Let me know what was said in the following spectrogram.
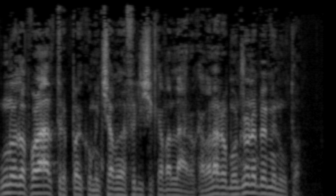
uno dopo l'altro e poi cominciamo da Felice Cavallaro. Cavallaro, buongiorno e benvenuto.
